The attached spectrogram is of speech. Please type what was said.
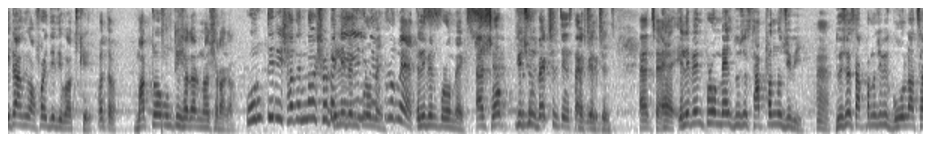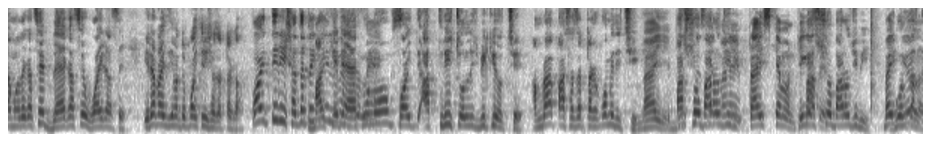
এটা আমি অফার দিয়ে দিব আজকে। কত? মাত্র উনত্রিশ হাজার নয়শো টাকা। উনত্রিশ হাজার নয়শো টাকা eleven pro max eleven pro max সব কিছু চেঞ্জ থাকবে change। আচ্ছা। হ্যাঁ ইলেভেন প্রো ম্যাক্স দুশো ছাপ্পান্ন জিবি হ্যাঁ। দুশো ছাপ্পান্ন জিবি গোল্ড আছে আমাদের কাছে ব্ল্যাক আছে হোয়াইট আছে। এটা প্রাইস মাত্র পঁয়ত্রিশ হাজার টাকা। পঁয়ত্রিশ হাজার টাকা মার্কেটে এখনও আটত্রিশ চল্লিশ বিক্রি হচ্ছে। আমরা পাঁচ হাজার টাকা কমে দিচ্ছি। ভাই পাঁচশো বারো জিবি প্রাইস কেমন? ঠিক আছে? পাঁচশো বারো জিবি ভাই গোল্ড কালার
